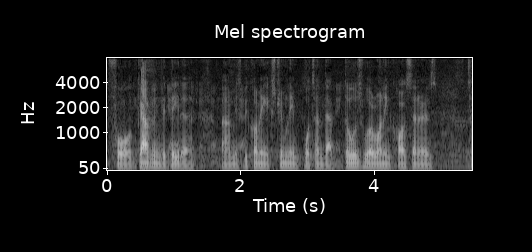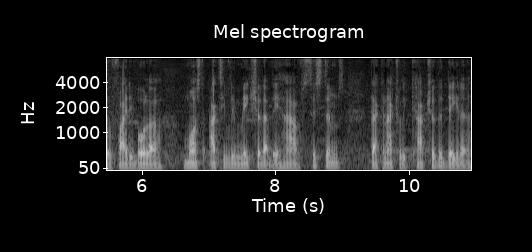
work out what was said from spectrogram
for gathering the data. Um, it's becoming extremely important that those who are running call centers to fight Ebola must actively make sure that they have systems that can actually capture the data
